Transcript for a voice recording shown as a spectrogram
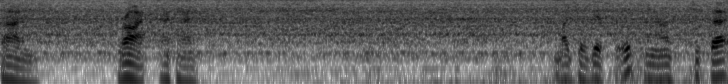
Starting. Right, okay. Make sure it gets, oop, and I'll tip that.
